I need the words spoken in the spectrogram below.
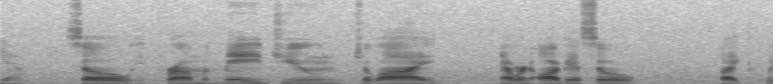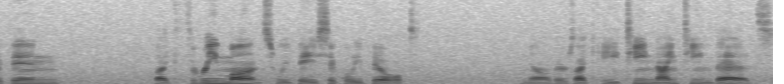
yeah, so from may june july now we're in august so like within like three months we basically built you know there's like 18 19 beds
